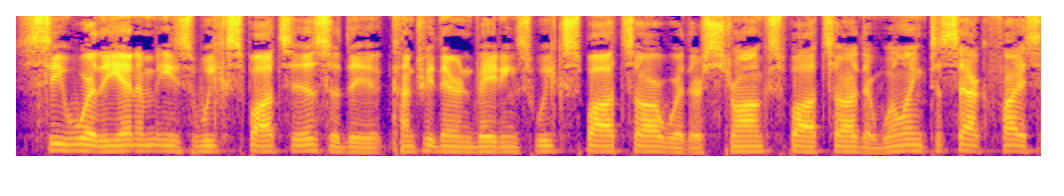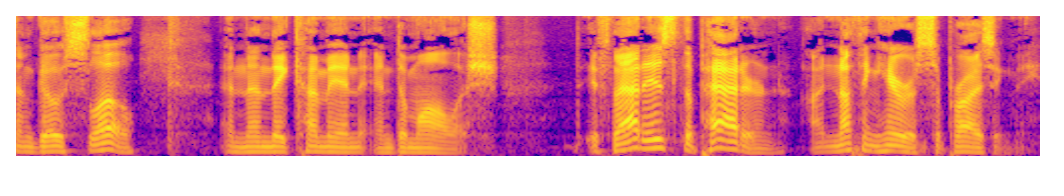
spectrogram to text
see where the enemy's weak spots is or the country they're invading's weak spots are, where their strong spots are. They're willing to sacrifice and go slow. And then they come in and demolish. If that is the pattern, uh, nothing here is surprising me.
